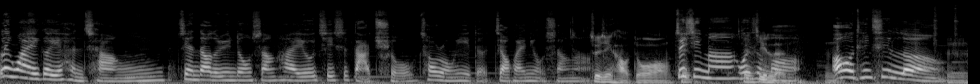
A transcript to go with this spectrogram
另外一个也很常见到的运动伤害，尤其是打球，超容易的脚踝扭伤啊。最近好多哦。最近吗？为什么？嗯、哦，天气冷。嗯。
